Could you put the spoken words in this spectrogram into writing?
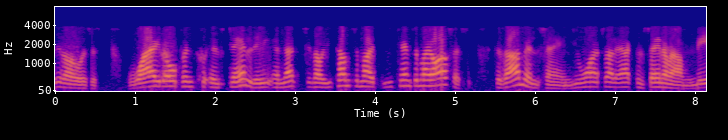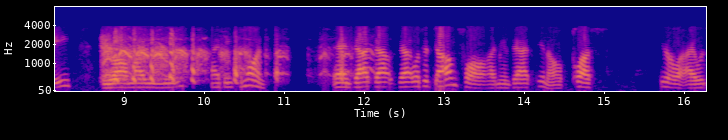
you know, it was just wide open insanity. And that's you know, you come to my you came to my office because I'm insane. You want to try to act insane around me, the almighty me? I think, come on. And that that that was a downfall. I mean, that you know, plus you know, I was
